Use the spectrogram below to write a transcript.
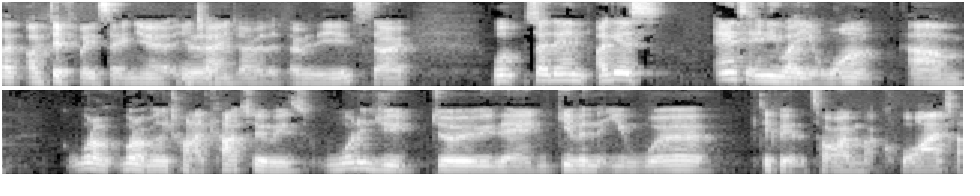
I, I've definitely seen your, your Yeah. change over the over the years. So, well, so then I guess answer any way you want. Um, what I'm what I'm really trying to cut to is what did you do then, given that you were particularly at the time like quieter?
